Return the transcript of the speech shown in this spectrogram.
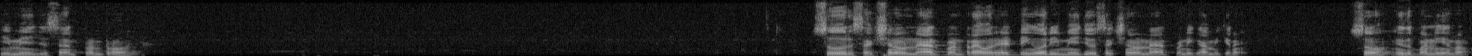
இமேஜஸ் ஆட் பண்ணுறோம் ஸோ ஒரு செக்ஷன் ஒன்று ஆட் பண்ணுறேன் ஒரு ஹெட்டிங் ஒரு இமேஜ் ஒரு செக்ஷன் ஒன்று ஆட் பண்ணி காமிக்கிறேன். ஸோ இது பண்ணிடலாம்.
